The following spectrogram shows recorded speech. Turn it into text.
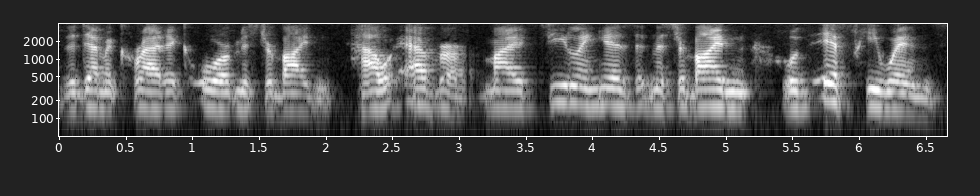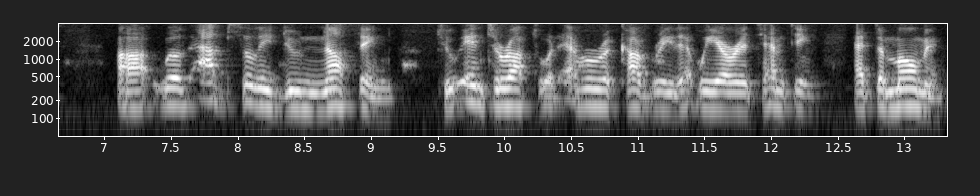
the Democratic or Mr. Biden. However, my feeling is that Mr. Biden will, if he wins, uh, will absolutely do nothing to interrupt whatever recovery that we are attempting at the moment.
